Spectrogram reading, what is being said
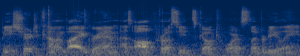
Be sure to come and buy a gram as all proceeds go towards Liberty Lane.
